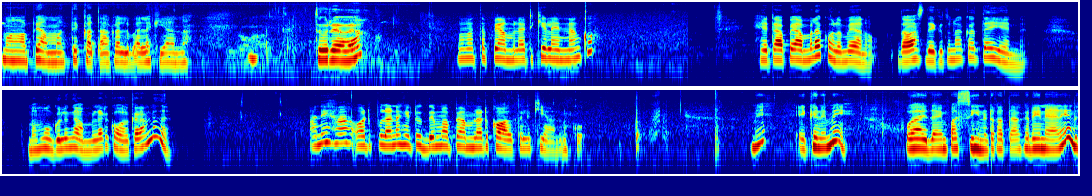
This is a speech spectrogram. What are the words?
මම අපේ අම්මත් එක්ක කතා කරලා බලලා කියන්න. තුරේ ඔයා මමත් අපේ අම්මලාට කියලා එන්නම්කෝ හෙට අපේ අම්මලා කොළඹ යනවා. දවස් දෙක තුනක්වත් ඇයි එන්න. මම ඔයගොල්ලෝගේ අම්මලාට කෝල් කරන්නද? අනේ හා ඔයාට පුළුවන් නම් හෙට උදේම අපේ අම්මලාට කෝල් කරලා කියන්නකෝ මේ ඒක නෙමෙයි ඔයා එදායින් පස්සේ සිහිනට කතා කරේ නෑ නේද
